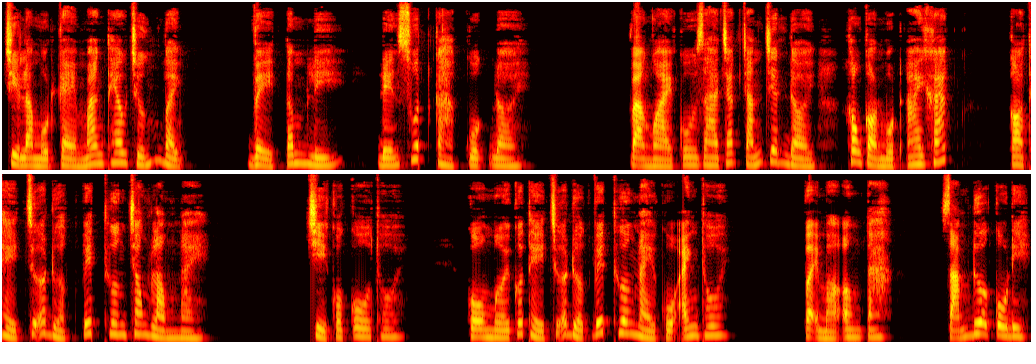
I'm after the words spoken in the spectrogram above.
chỉ là một kẻ mang theo chứng bệnh về tâm lý đến suốt cả cuộc đời. Và ngoài cô ra chắc chắn trên đời không còn một ai khác có thể chữa được vết thương trong lòng này. Chỉ có cô thôi. Cô mới có thể chữa được vết thương này của anh thôi. Vậy mà ông ta dám đưa cô đi.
